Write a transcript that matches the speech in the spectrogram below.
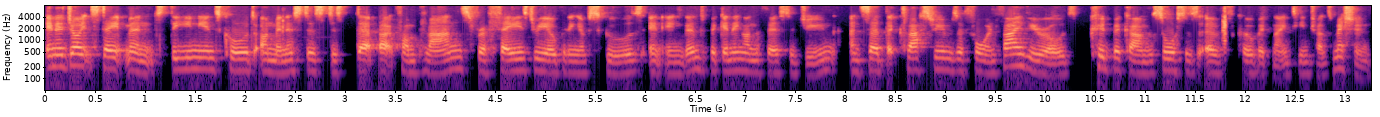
In a joint statement, the unions called on ministers to step back from plans for a phased reopening of schools in England beginning on the 1st of June and said that classrooms of four and five year olds could become sources of COVID 19 transmission.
